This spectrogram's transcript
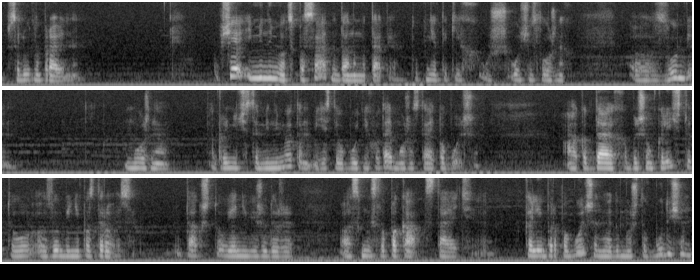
абсолютно правильный. Вообще и миномет спасает на данном этапе. Тут нет таких уж очень сложных э, зомби. Можно ограничиться минометом, если его будет не хватать, можно ставить побольше. А когда их в большом количестве, то зомби не поздоровятся. Так что я не вижу даже а, смысла пока ставить э, калибр побольше, но я думаю, что в будущем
